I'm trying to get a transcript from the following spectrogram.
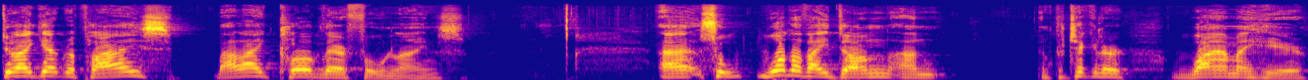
Do I get replies? Well, I clog their phone lines. Uh, so, what have I done, and in particular, why am I here?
